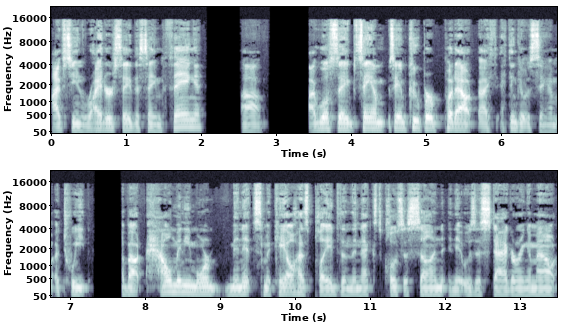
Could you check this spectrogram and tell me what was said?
I've seen writers say the same thing. Uh, I will say Sam Sam Cooper put out, I, th- I, think it was Sam, a tweet about how many more minutes Mikal has played than the next closest Sun, and it was a staggering amount.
